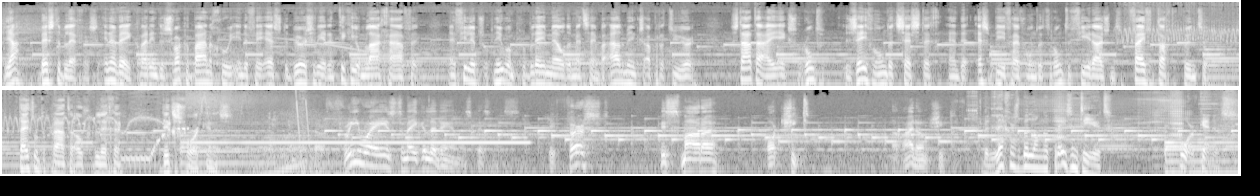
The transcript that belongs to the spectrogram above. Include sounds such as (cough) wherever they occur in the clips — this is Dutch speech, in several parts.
Ja, beste beleggers. In een week waarin de zwakke banengroei in de VS de beurzen weer een tikje omlaag gaven en Philips opnieuw een probleem meldde met zijn beademingsapparatuur, staat de AEX rond de 760 en de S&P 500 rond de 4085 punten. Tijd om te praten over beleggen. Dit is voorkennis. There are three ways to make a living in this business. Be first, be smarter, or cheat. No, I don't cheat. Beleggersbelangen presenteert voor kennis.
